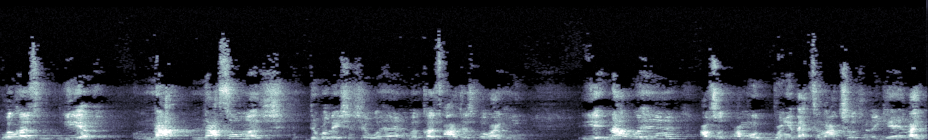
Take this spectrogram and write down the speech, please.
because Bothers yeah, not not so much the relationship with him because I just feel like he yeah not with him. I'm so, I'm gonna bring it back to my children again like.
